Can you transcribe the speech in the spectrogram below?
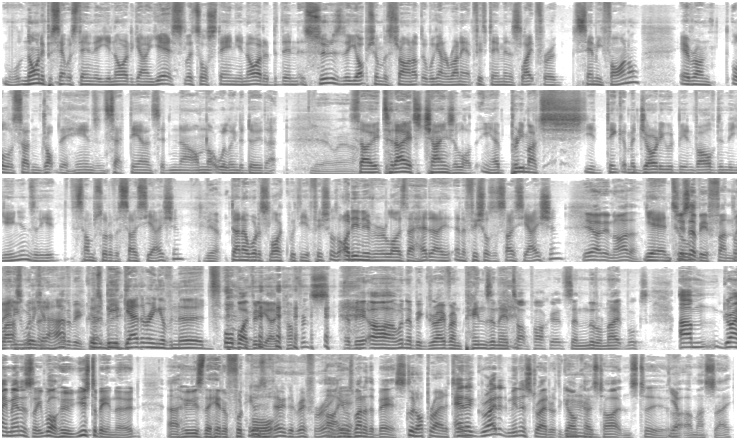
well, 90% was standing there united, going, yes, let's all stand united. But then as soon as the option was thrown up that we're going to run out 15 minutes late for a semi final, everyone all of a sudden dropped their hands and sat down and said, no, I'm not willing to do that. yeah, wow. So today it's changed a lot. You know, pretty much you'd think a majority would be involved in the unions or the, some sort of association. Yeah, Don't know what it's like with the officials. I didn't even realise they had a, an officials association. yeah. I didn't either. Yeah, until Jeez, that'd be a fun the meeting, last week and it? a half. That'd be a it would great be a gathering of nerds. or by video conference. It'd be, oh, wouldn't it be great? Everyone pens in their top pockets and little notebooks. Um, Graham Annesley, well, who used to be a nerd, uh, who is the head of football. He was a very good referee. Oh, he yeah. was one of the best. good operator too. and a great administrator at the Gold Coast Titans too. Yep. I, I must say.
